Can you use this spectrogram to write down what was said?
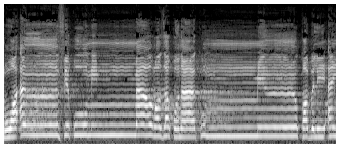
وأنفقوا مما رزقناكم من قبل أن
